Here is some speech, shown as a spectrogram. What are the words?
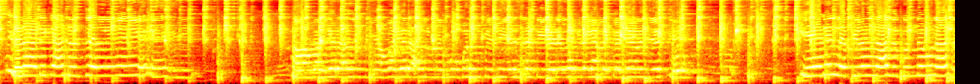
చిన్ననాటి కాను చెల్లి మా అవ్వయ్య రాజు మీ అవ్వయ్య రాజు నాకు బొమ్మలకు పెళ్ళి చేసినట్టు ఏడేళ్ళ పిల్లగాళ్ళ కళ్యాణం చేస్తే ఏడేళ్ళ పిల్లలు రాదుకున్నావు నాన్న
